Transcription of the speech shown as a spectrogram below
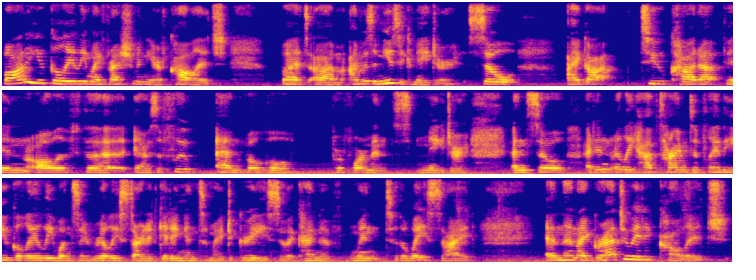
bought a ukulele my freshman year of college, but um, I was a music major. So I got too caught up in all of the, I was a flute and vocal performance major. And so I didn't really have time to play the ukulele once I really started getting into my degree. So it kind of went to the wayside. And then I graduated college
